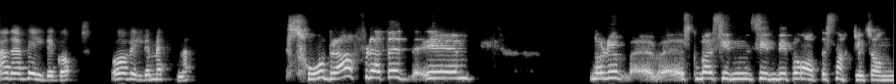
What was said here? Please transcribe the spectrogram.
Ja, det er veldig godt. Og veldig mettende. Så bra! For at det, eh, når du, skal bare, siden, siden vi på en måte snakker litt sånn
